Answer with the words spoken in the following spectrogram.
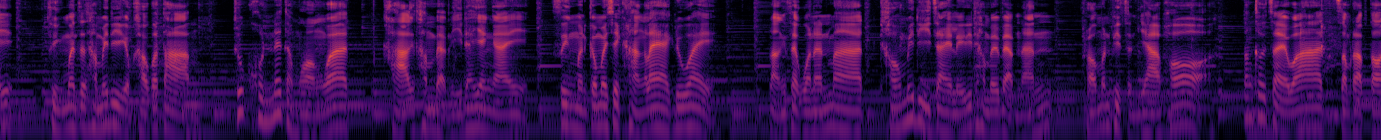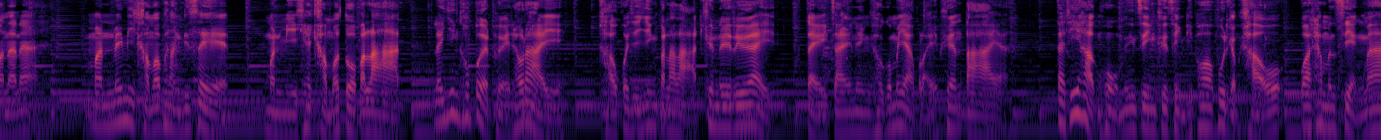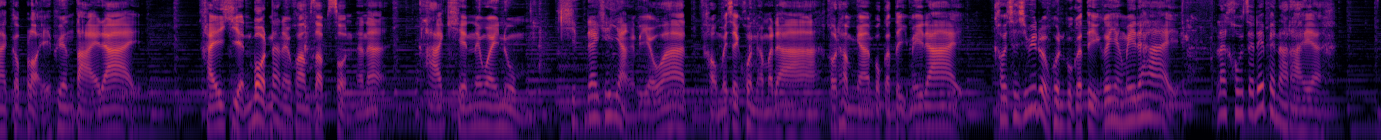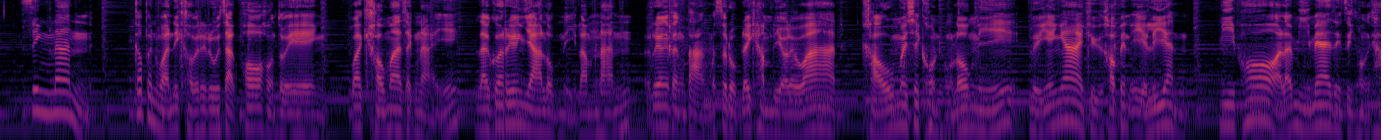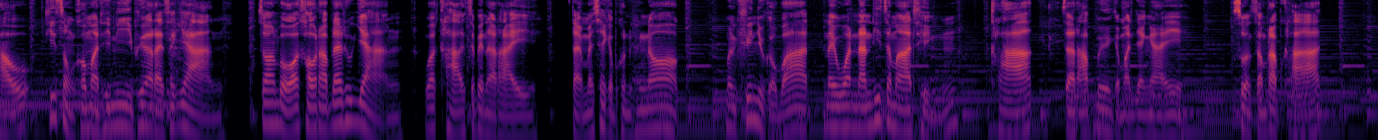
ถึงมันจะทำไม่ดีกับเขาก็ตาม ทุกคนได้แต่มองว่าคลาร์กทำแบบนี้ได้ยังไง ซึ่งมันก็ไม่ใช่ครั้งแรกด้วย หลังจากวันนั้นมาเขาไม่ดีใจเลยที่ทำไปแบบนั้น เพราะมันผิดสัญญาพ่อ ต้องเข้าใจว่าสำหรับตอนนั้นน่ะมันไม่มีคำว่าพลังพิเศษ มันมีแค่คำว่าตัวประหลาด และยิ่งเขาเปิดเผยเท่าไหร่ เขาก็จะยิ่งประหลาดขึ้นเรื่อยๆ แต่อีกใจหนึ่งเขาก็ไม่อยากปล่อยให้เพื่อนตายอะแต่ที่หักโหมจริงๆ คือสิ่งที่พ่อพูดกับเขา ว่าถ้ามันเสี่ยงมากก็ปล่อยให้เพื่อนตายได้ ใครเขียนบทน่ะในความสับสนนะน่ะคลาเคนในวัยหนุ่ม คิดได้แค่อย่างเดียวว่า เขาไม่ใช่คนธรรมดา เขาทำงานปกติไม่ได้ เขาใช้ชีวิตแบบคนปกติก็ยังไม่ได้ และเขาจะได้เป็นอะไรอะซึ่งนั่นก็เป็นวันที่เขาได้รู้จักพ่อของตัวเอง ว่าเขามาจากไหน แล้วก็เรื่องยาหลบหนีลำนั้น เรื่องต่างๆมาสรุปได้คำเดียวเลยว่า เขาไม่ใช่คนของโลกนี้ หรือง่ายๆ คือเขาเป็นเอเลี่ยน มีพ่อและมีแม่จริงๆของเขา ที่ส่งเขามาที่นี่เพื่ออะไรสักอย่าง จอห์นบอกว่าเขารับได้ทุกอย่างว่าคลาร์กจะเป็นอะไร แต่ไม่ใช่กับคนข้างนอก มันขึ้นอยู่กับว่าในวันนั้นที่จะมาถึงคลาร์กจะรับมือกับมันยังไง ส่วนสำหรับคลาร์ก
